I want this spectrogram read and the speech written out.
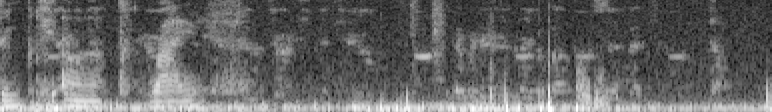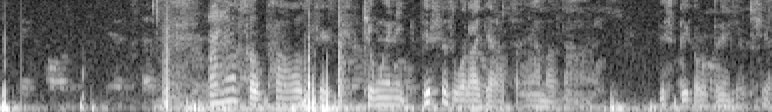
Soup, uh, rice. I also paused it to it, this is what I got off of Amazon. This big old thing of chili.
